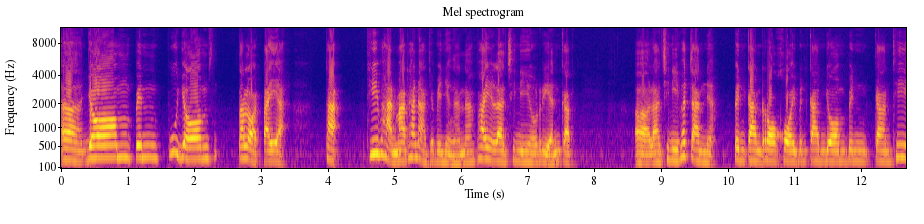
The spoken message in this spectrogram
เอ่อยอมเป็นผู้ยอมตลอดไปอะถ้าที่ผ่านมาท่านอาจจะเป็นอย่างนั้นนะไพ่ราชินีเหรียญกับราชินีพระจันทร์เนี่ย เป็นการรอคอยเป็นการยอมเป็นการที่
